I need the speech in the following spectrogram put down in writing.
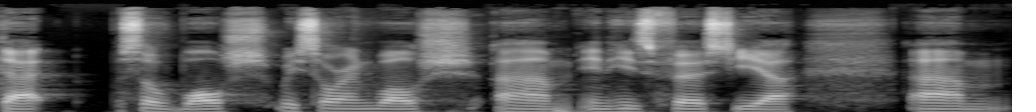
that sort of Walsh we saw in Walsh um, in his first year. Um,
